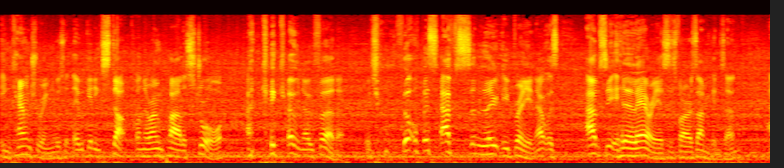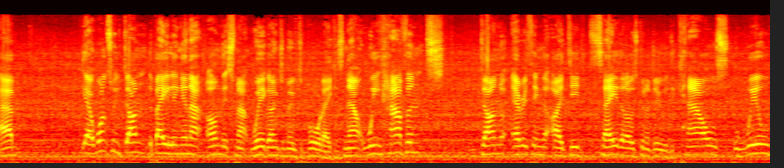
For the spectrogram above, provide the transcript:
encountering, was that they were getting stuck on their own pile of straw and could go no further, which I thought was absolutely brilliant. That was absolutely hilarious as far as I'm concerned. Um, yeah, once we've done the baling and that on this map, we're going to move to Broadacres. Now, we haven't done everything that I did say that I was going to do with the cows. We'll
